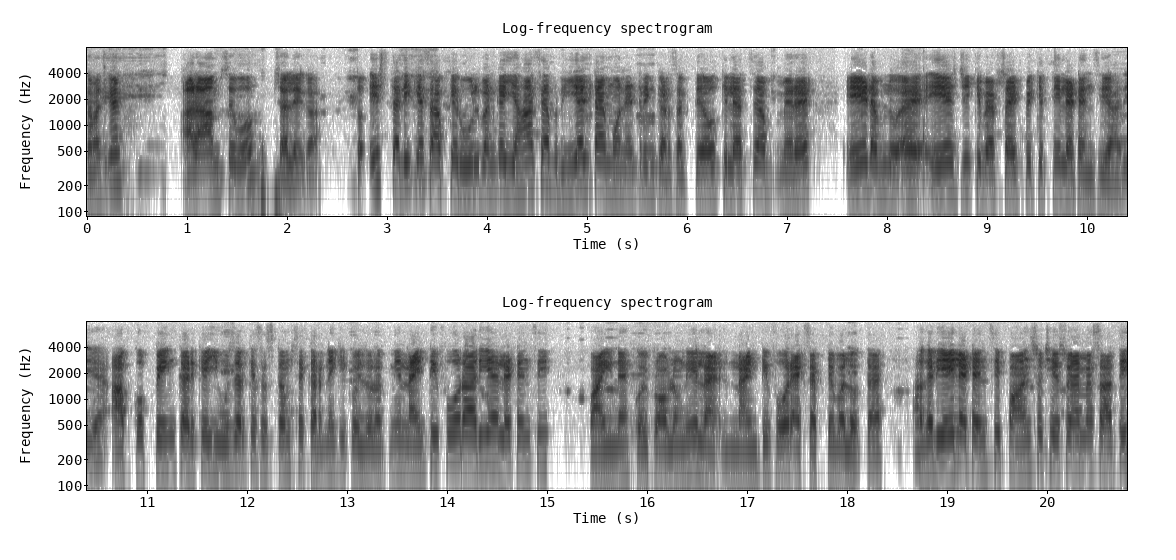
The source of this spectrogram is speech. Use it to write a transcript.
समझ गए? आराम से वो चलेगा। तो इस तरीके से आपके रूल बन गए। यहाँ से आप रियल टाइम मॉनिटरिंग कर सकते हो कि लेट से अब मेरे ए डब्ल्यू ए एस जी की वेबसाइट पे कितनी लेटेंसी आ रही है। आपको पिंग करके यूज़र के सिस्टम से करने की कोई ज़रूरत नहीं है। 94 आ रही है लेटेंसी फाइन है, कोई प्रॉब्लम नहीं है 94 एक्सेप्टेबल होता है। अगर यही लेटेंसी 500 600 एमएस आती,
